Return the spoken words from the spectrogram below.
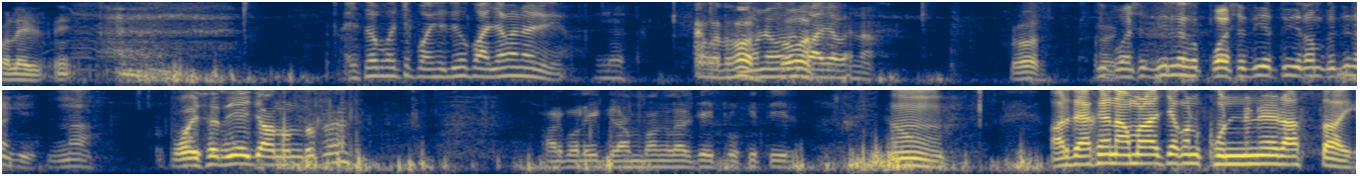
বলে এই- এসব হচ্ছে পয়সা দিয়েও পাওয়া যাবে না রে এবার ধর মনে মনে ধর, পাওয়া যাবে না ধর তুই পয়সা দিলে পয়সা দিয়ে তুই এরম পেতি নাকি না পয়সা দিয়ে যে আনন্দটা আর বলে এই গ্রাম বাংলার যে প্রকৃতির হুম। আর দেখেন, আমরা আছি এখন খন্ডনের রাস্তায়।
